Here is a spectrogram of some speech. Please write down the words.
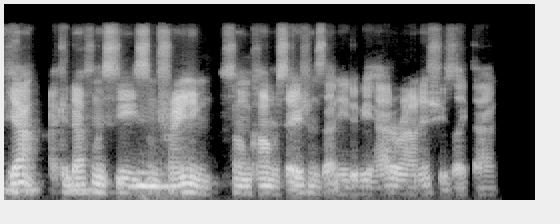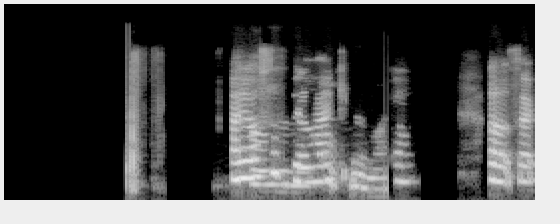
yeah, I can definitely see some training, some conversations that need to be had around issues like that. I also Um, feel like never mind. Oh, sorry.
